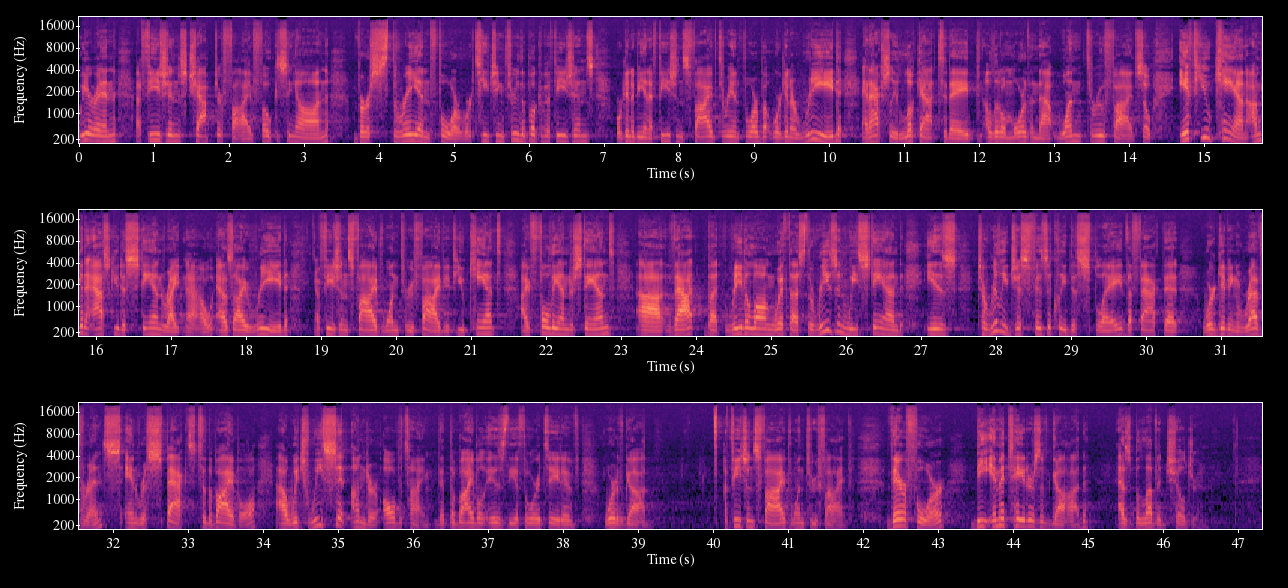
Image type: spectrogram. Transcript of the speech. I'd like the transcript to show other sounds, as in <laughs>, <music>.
We are in Ephesians chapter 5, focusing on verse 3 and 4. We're teaching through the book of Ephesians. We're going to be in Ephesians 5, 3, and 4, but we're going to read and actually look at today a little more than that, 1 through 5. So if you can, I'm going to ask you to stand right now as I read Ephesians 5, 1 through 5. If you can't, I fully understand uh, that, but read along with us. The reason we stand is to really just physically display the fact that we're giving reverence and respect to the Bible, uh, which we sit under all the time, that the Bible is the authoritative Word of God. Ephesians 5 1 through 5. Therefore, be imitators of God as beloved children,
